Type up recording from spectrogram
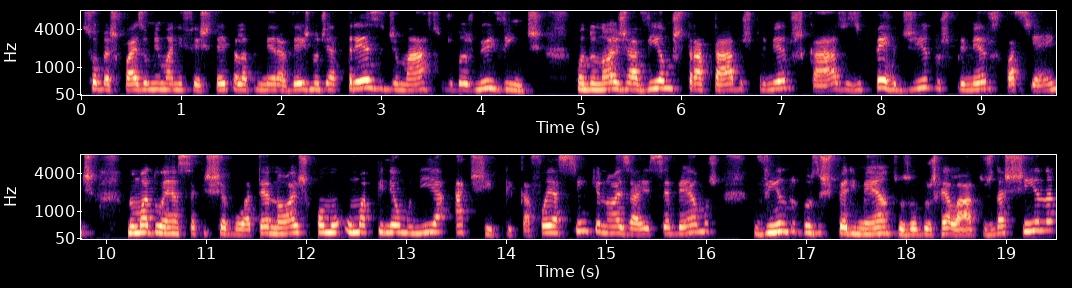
sobre as quais eu me manifestei pela primeira vez no dia 13 de março de 2020, quando nós já havíamos tratado os primeiros casos e perdido os primeiros pacientes numa doença que chegou até nós como uma pneumonia atípica. Foi assim que nós a recebemos, vindo dos experimentos ou dos relatos da China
